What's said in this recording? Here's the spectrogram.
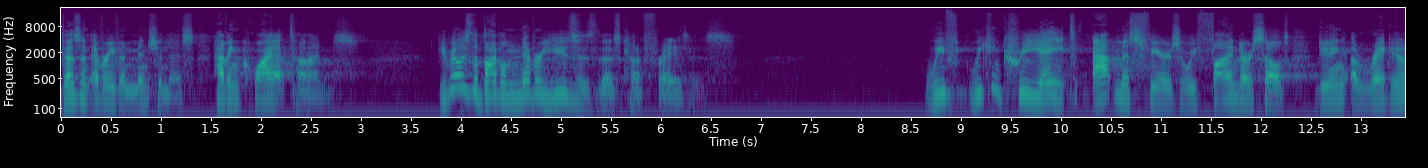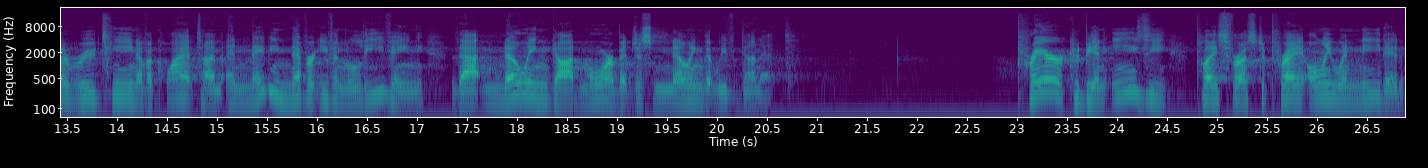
doesn't ever even mention this. Having quiet times. Do you realize the Bible never uses those kind of phrases? We've, we can create atmospheres where we find ourselves doing a regular routine of a quiet time and maybe never even leaving that knowing God more, but just knowing that we've done it. Prayer could be an easy place for us to pray only when needed,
